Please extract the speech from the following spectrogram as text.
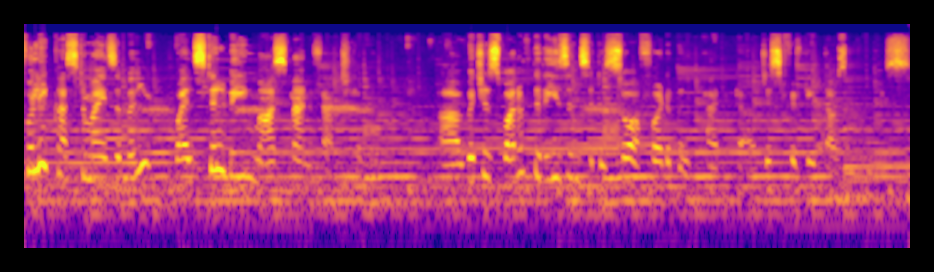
fully customizable while still being mass manufacturable, uh, which is one of the reasons it is so affordable at uh, just 15,000 rupees.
